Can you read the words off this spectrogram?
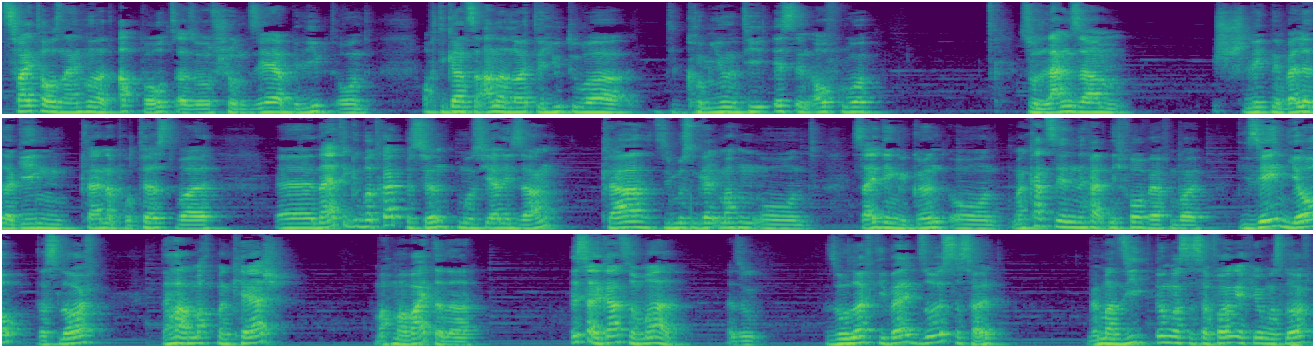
2100 Upvotes, also schon sehr beliebt und auch die ganzen anderen Leute, YouTuber, die Community ist in Aufruhr. So langsam schlägt eine Welle dagegen, kleiner Protest, weil äh, Niantic übertreibt ein bisschen, muss ich ehrlich sagen. Klar, sie müssen Geld machen und sei denen gegönnt und man kann es denen halt nicht vorwerfen, weil die sehen, yo, das läuft, da macht man Cash, mach mal weiter da. Ist halt ganz normal. Also, so läuft die Welt, so ist es halt. Wenn man sieht, irgendwas ist erfolgreich, irgendwas läuft,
